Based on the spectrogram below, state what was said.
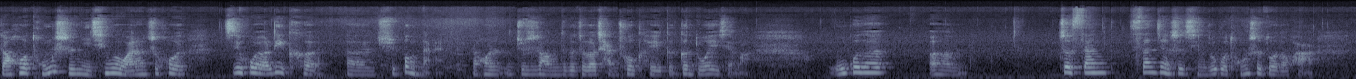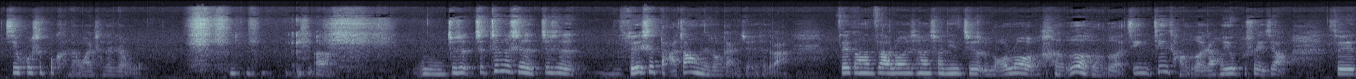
然后同时你亲喂完了之后，几乎要立刻呃去泵奶，然后就是让这个这个产出可以更更多一些嘛。我觉得，嗯，这三三件事情如果同时做的话，几乎是不可能完成的任务。嗯，嗯，就是这真的是就是随时打仗的那种感觉，是对吧？再讲子阿拉像小人就老老很饿很饿，经经常饿，然后又不睡觉，所以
